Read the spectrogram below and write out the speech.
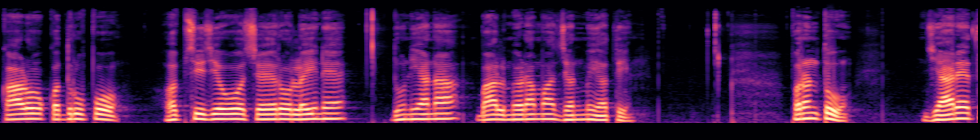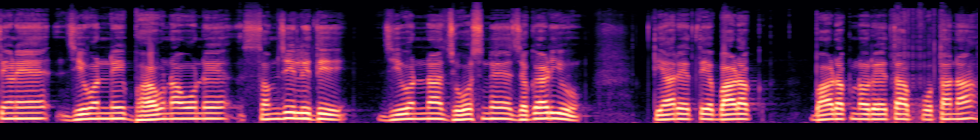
કાળો કદરૂપો, હપસી જેવો ચહેરો લઈને દુનિયાના બાલમેળામાં જન્મી હતી. પરંતુ જ્યારે તેણે જીવનની ભાવનાઓને સમજી લીધી, જીવનના જોશને જગાડ્યું, ત્યારે તે બાળક બાળક ન રહેતા પોતાના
